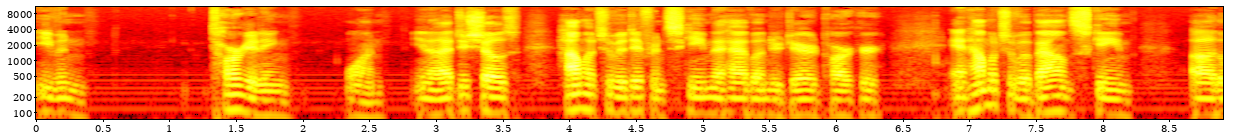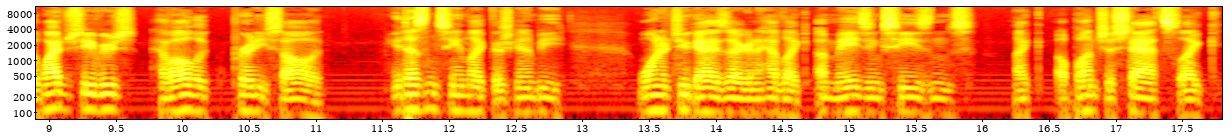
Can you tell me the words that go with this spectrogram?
even targeting one, you know, that just shows how much of a different scheme they have under Gerad Parker and how much of a balanced scheme. Uh, the wide receivers have all looked pretty solid. It doesn't seem like there's going to be one or two guys that are going to have like amazing seasons, like a bunch of stats, like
